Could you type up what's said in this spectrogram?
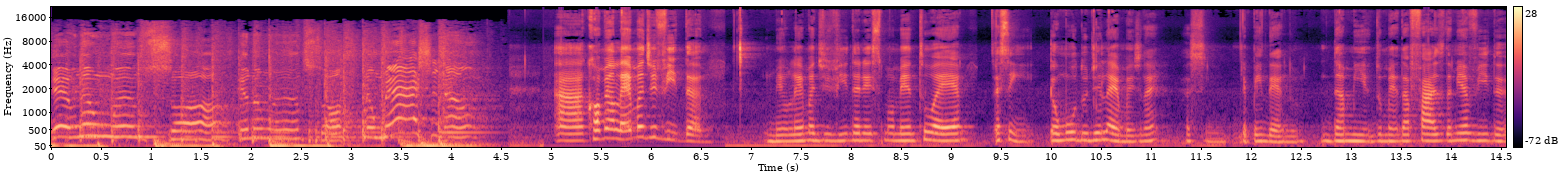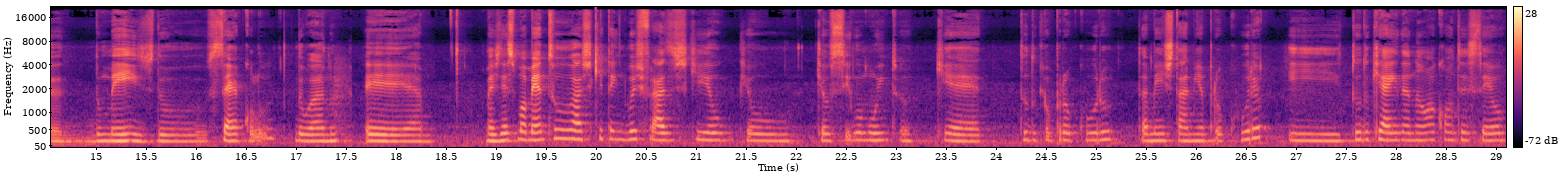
eu não ando só, eu não ando só, não mexe não. Ah, qual é meu lema de vida? Meu lema de vida nesse momento é, assim, eu mudo de lemas, né? Assim, dependendo da minha, do, da fase da minha vida, do mês, do século, do ano. É, mas nesse momento acho que tem duas frases que eu, que eu, que eu sigo muito, que é tudo que eu procuro também está à minha procura e tudo que ainda não aconteceu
